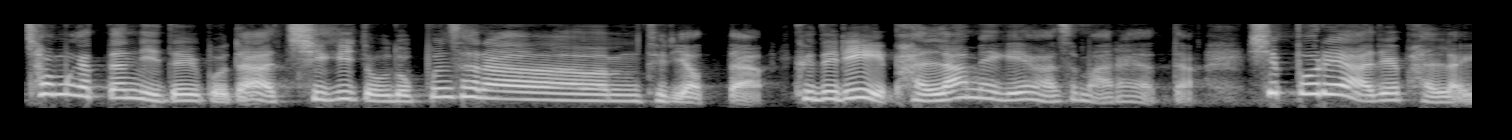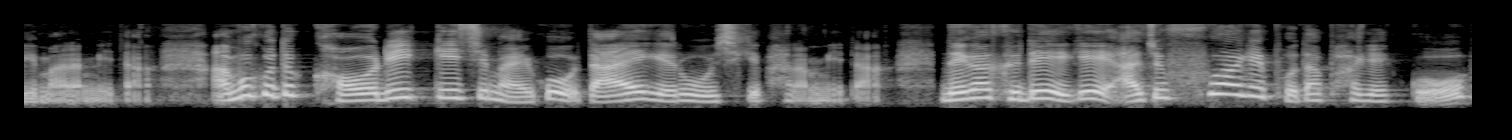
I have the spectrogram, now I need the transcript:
처음 갔던 이들보다 직위도 높은 사람들이었다. 그들이 발람에게 가서 말하였다. 십볼의 아들 발락이 말합니다. 아무것도 거리 끼지 말고 나에게로 오시기 바랍니다. 내가 그대에게 아주 후하게 보답하겠고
